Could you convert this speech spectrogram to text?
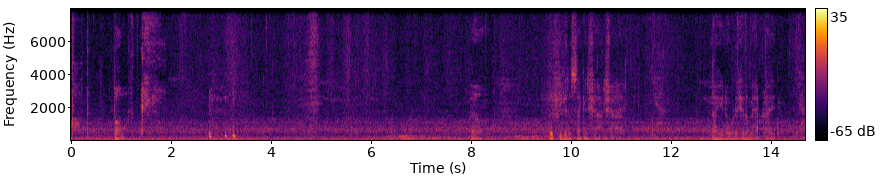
Both. Both. well, hopefully you get a second shot, Shy. Yeah. Now you know where to hit them at, right? Yeah.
